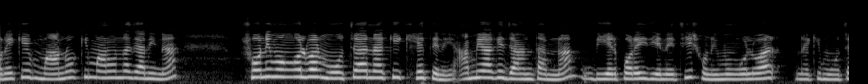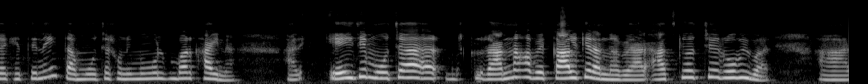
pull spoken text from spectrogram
অনেকে মানো কি মানো না জানি না শনি, মঙ্গলবার মোচা নাকি খেতে নেই? আমি আগে জানতাম না। বিয়ের পরেই জেনেছি শনি, মঙ্গলবার নাকি মোচা খেতে নেই, তা মোচা শনি, মঙ্গলবার খাই না। আর এই যে মোচা রান্না হবে, কালকে রান্না হবে, আর আজকে হচ্ছে রবিবার। আর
